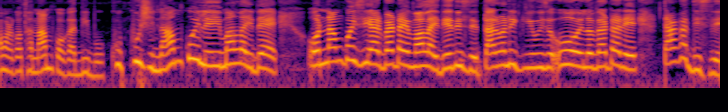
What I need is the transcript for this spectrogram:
আমার কথা নাম ককা দিব। খুব খুশি নাম কইলে এই মালাই দেয়। ওর নাম কইছি আর বেটাই মালাই দিয়ে দিছে। তার মানে কি ওই যে ও হইল বেটারে টাকা দিছে।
